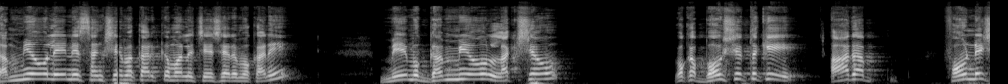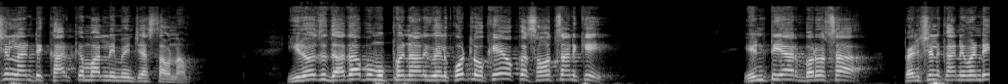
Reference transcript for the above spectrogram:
గమ్యం లేని సంక్షేమ కార్యక్రమాలు చేశారేమో కానీ మేము గమ్యం లక్ష్యం ఒక భవిష్యత్తుకి ఆదా ఫౌండేషన్ లాంటి కార్యక్రమాలని మేము చేస్తూ ఉన్నాం. ఈరోజు దాదాపు ముప్పై నాలుగు వేల కోట్లు ఒకే ఒక్క సంవత్సరానికి ఎన్టీఆర్ భరోసా పెన్షన్ కానివ్వండి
